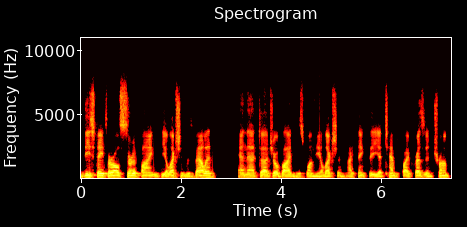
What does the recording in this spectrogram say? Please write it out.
these states are all certifying that the election was valid and that uh, Joe Biden has won the election. I think the attempt by President Trump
